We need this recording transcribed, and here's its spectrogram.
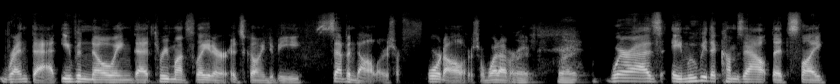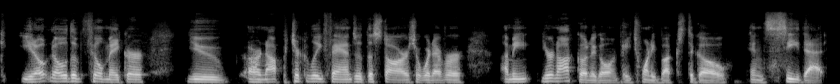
rent that, even knowing that three months later it's going to be seven dollars or four dollars or whatever. Right. Right. Whereas a movie that comes out that's like you don't know the filmmaker, you are not particularly fans of the stars or whatever, I mean, you're not going to go and pay 20 bucks to go and see that.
